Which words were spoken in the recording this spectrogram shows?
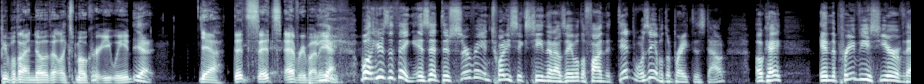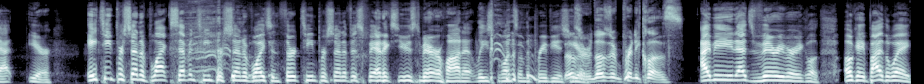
people that I know that like smoke or eat weed. yeah, Yeah, it's it's everybody. Yeah. Well, here's the thing: is that the survey in 2016 that I was able to find that did was able to break this down. Okay, in the previous year of that year. 18% of blacks, 17% of whites, and 13% of Hispanics used marijuana at least once in the previous those year. are those are pretty close. I mean, that's very, very close. Okay, by the way,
